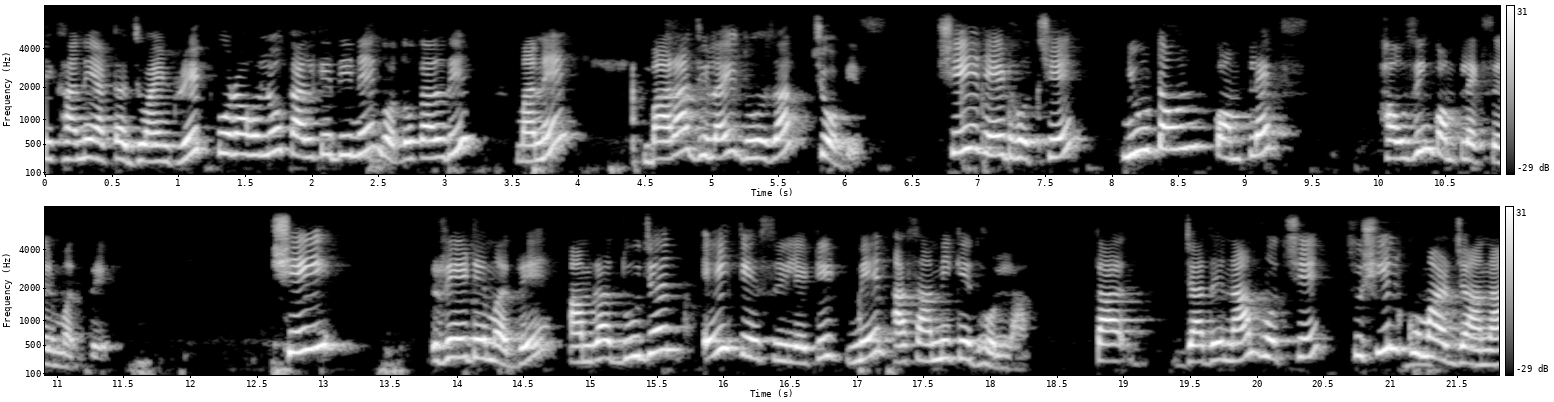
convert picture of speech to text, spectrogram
যেখানে একটা জয়েন্ট রেড করা হলো কালকে দিনে, গতকাল দিন মানে বারো জুলাই দু হাজার চব্বিশ। সেই রেড হচ্ছে নিউ টাউন কমপ্লেক্স হাউজিং কমপ্লেক্সের মধ্যে। সেই রেডের মধ্যে আমরা দুজন এই কেস রিলেটেড মেন আসামিকে ধরলাম। তার যাদের নাম হচ্ছে সুশীল কুমার জানা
